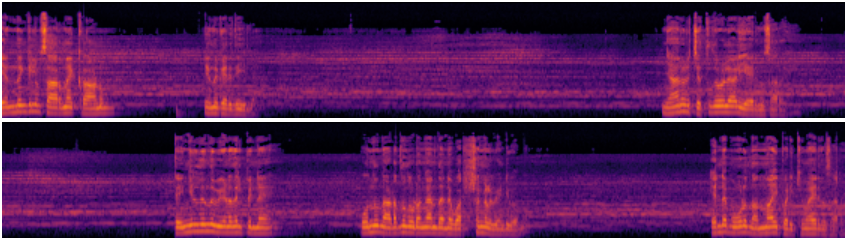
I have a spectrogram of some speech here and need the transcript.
എന്തെങ്കിലും സാറിനെ കാണും എന്ന് കരുതിയില്ല. ഞാനൊരു ചെത്തുതൊഴിലാളിയായിരുന്നു സാറേ. തെങ്ങിൽ നിന്ന് വീണതിൽ പിന്നെ ഒന്ന് നടന്നു തുടങ്ങാൻ തന്നെ വർഷങ്ങൾ വേണ്ടി വന്നു. എന്റെ മോൾ നന്നായി പഠിക്കുമായിരുന്നു സാറേ.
